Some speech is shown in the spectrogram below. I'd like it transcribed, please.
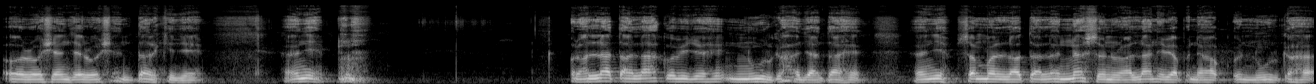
اور روشن سے روشن تر کیجیے۔ ہاں جی۔ اور اللہ تعالیٰ کو بھی جو ہے نور کہا جاتا ہے۔ ہاں جی سم اللہ تعالیٰ نہ سن اللہ نے بھی اپنے آپ کو نور کہا۔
